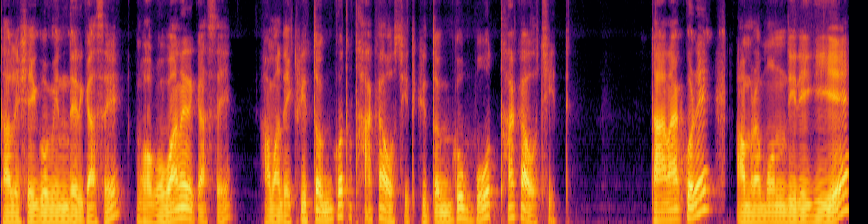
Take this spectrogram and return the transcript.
তাহলে সেই গোবিন্দের কাছে, ভগবানের কাছে আমাদের কৃতজ্ঞতা থাকা উচিত, কৃতজ্ঞ বোধ থাকা উচিত। তা না করে আমরা মন্দিরে গিয়ে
